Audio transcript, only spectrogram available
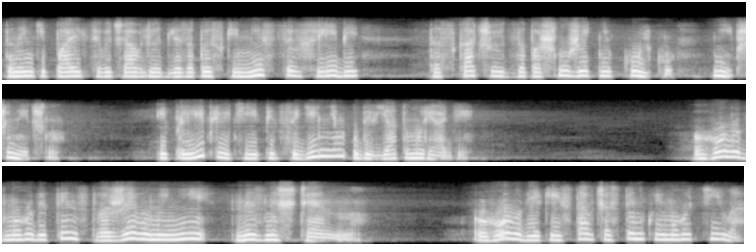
тоненькі пальці вичавлюють для записки місце в хлібі та скачують запашну житню кульку, ні, пшеничну, і приліплюють її під сидінням у дев'ятому ряді. Голод мого дитинства жив у мені незнищенно. Голод, який став частинкою мого тіла,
